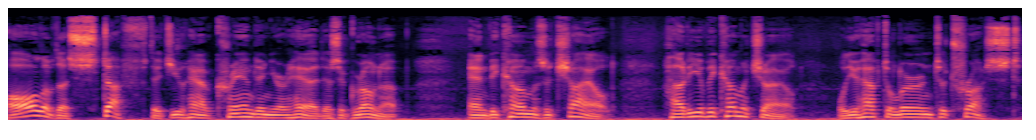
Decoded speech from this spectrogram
all of the stuff that you have crammed in your head as a grown up and become as a child. How do you become a child? Well, you have to learn to trust.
